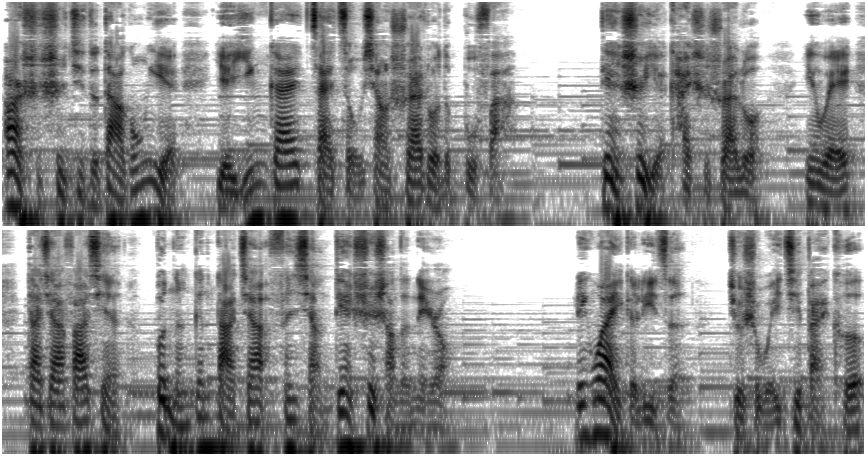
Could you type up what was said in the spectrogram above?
二十世纪的大工业也应该在走向衰落的步伐，电视也开始衰落，因为大家发现不能跟大家分享电视上的内容。另外一个例子就是维基百科，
